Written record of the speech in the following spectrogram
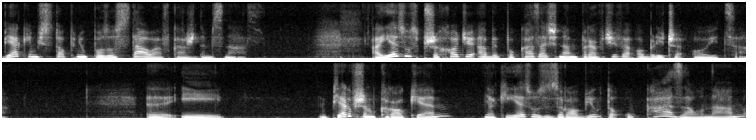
w jakimś stopniu pozostała w każdym z nas. A Jezus przychodzi, aby pokazać nam prawdziwe oblicze Ojca. Y, I pierwszym krokiem, jaki Jezus zrobił, to ukazał nam,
